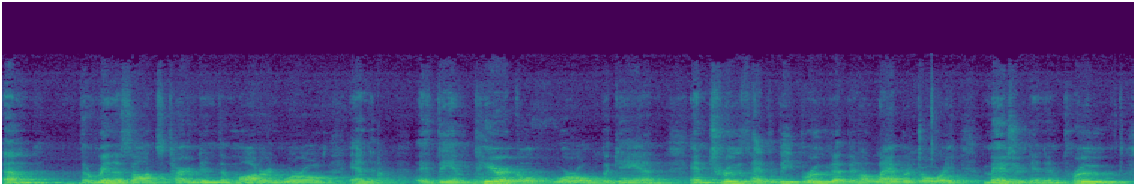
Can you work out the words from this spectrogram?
um, the Renaissance turned into modern world, and the empirical world began, and truth had to be brewed up in a laboratory, measured and improved.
